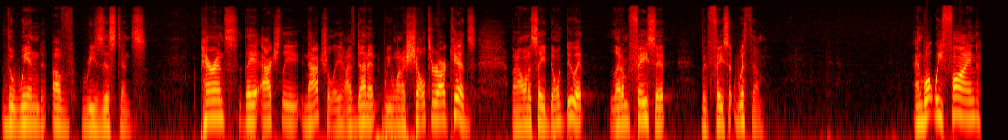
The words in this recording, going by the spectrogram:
the wind of resistance. Parents, they actually naturally, I've done it, we want to shelter our kids, but I want to say don't do it. Let them face it, but face it with them. And what we find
